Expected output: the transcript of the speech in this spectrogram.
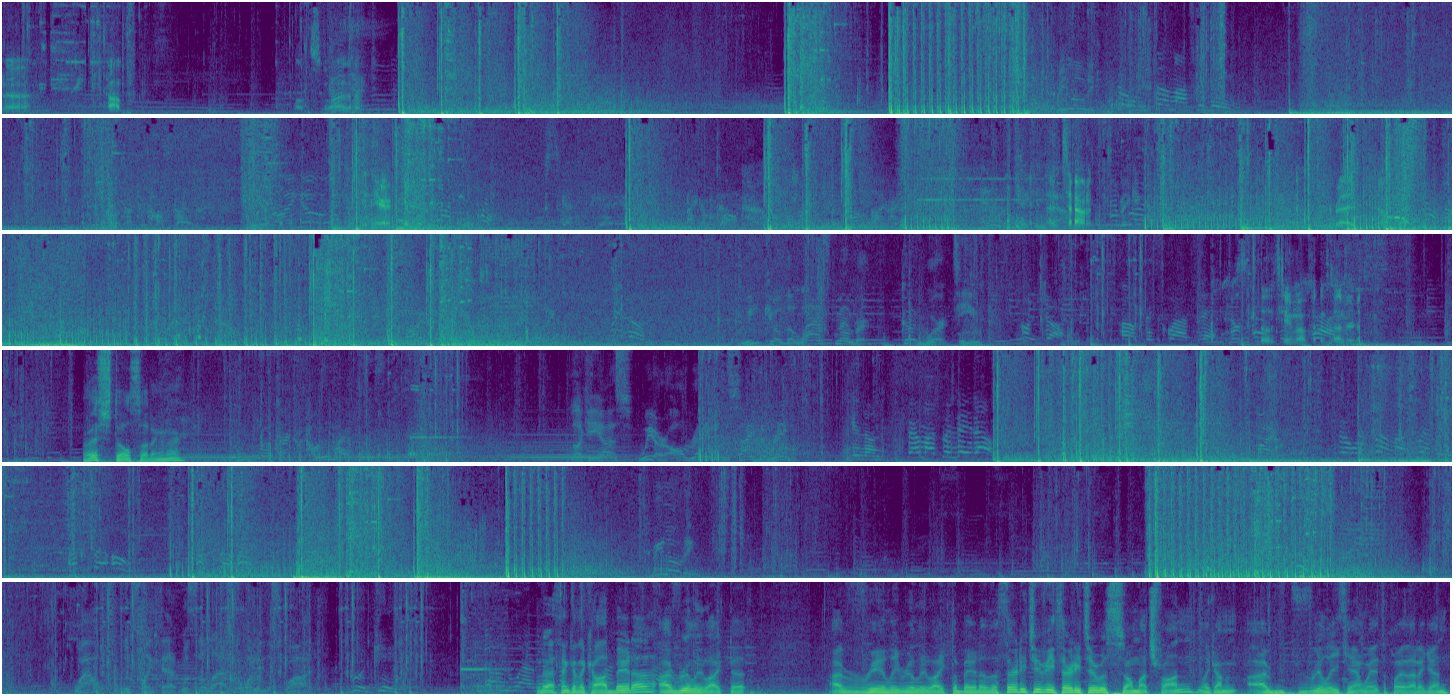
Are they still sitting there? What do I think of the COD beta? I really liked it. I really, really liked the beta. The 32v32 was so much fun. Like I'm, I really can't wait to play that again.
